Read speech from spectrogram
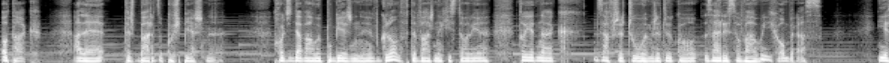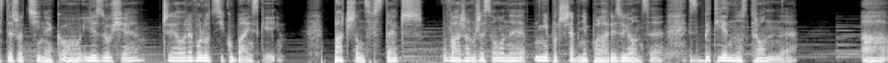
o tak, ale też bardzo pośpieszne Choć dawały pobieżny wgląd w te ważne historie, to jednak zawsze czułem, że tylko zarysowały ich obraz. Jest też odcinek o Jezusie czy o rewolucji kubańskiej. Patrząc wstecz, uważam, że są one niepotrzebnie polaryzujące, zbyt jednostronne. A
